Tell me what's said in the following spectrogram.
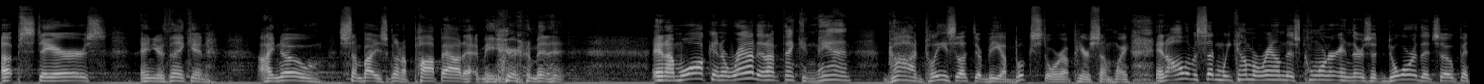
upstairs, and you're thinking, I know somebody's going to pop out at me here in a minute. And I'm walking around and I'm thinking, man, God, please let there be a bookstore up here somewhere. And all of a sudden, we come around this corner and there's a door that's open,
